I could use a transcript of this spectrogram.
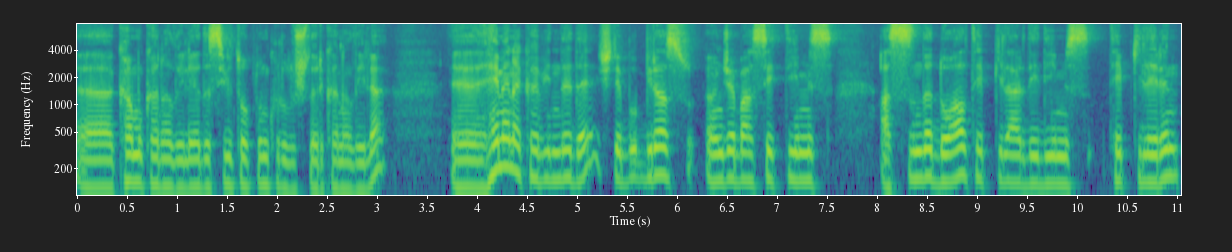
Ee, kamu kanalıyla ya da sivil toplum kuruluşları kanalıyla. Ee, hemen akabinde de işte bu biraz önce bahsettiğimiz aslında doğal tepkiler dediğimiz tepkilerin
